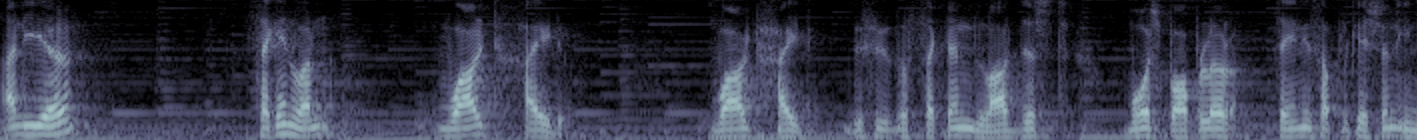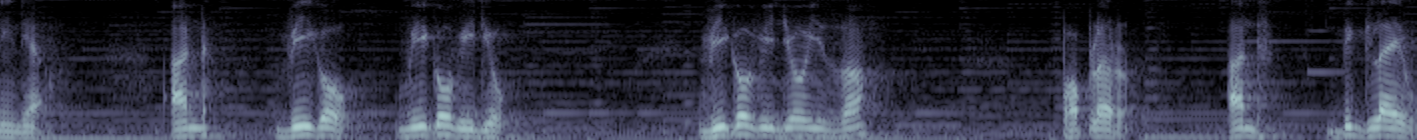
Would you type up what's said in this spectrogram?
And here second one vault hide vault hide this is the second largest most popular chinese application in india. And vigo vigo video. Vigo video is the popular and big live.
